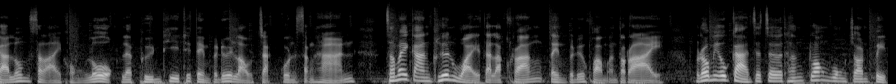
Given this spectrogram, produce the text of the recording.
การล่มสลายของโลก และพื้นที่ที่เต็มไปด้วยเหล่าจักรกลสังหารทำให้การเคลื่อนไหวแต่ละครั้งเต็มไปด้วยความอันตราย เรามีโอกาสจะเจอทั้งกล้องวงจรปิด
